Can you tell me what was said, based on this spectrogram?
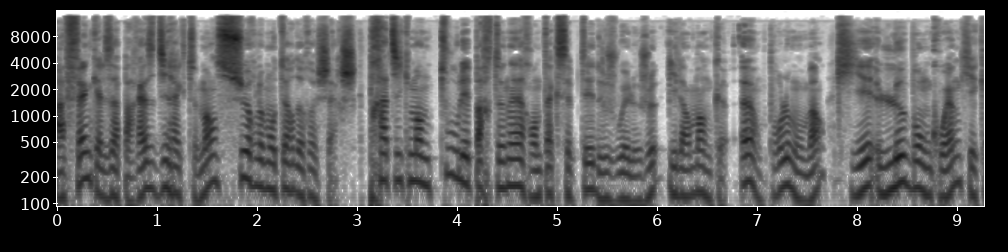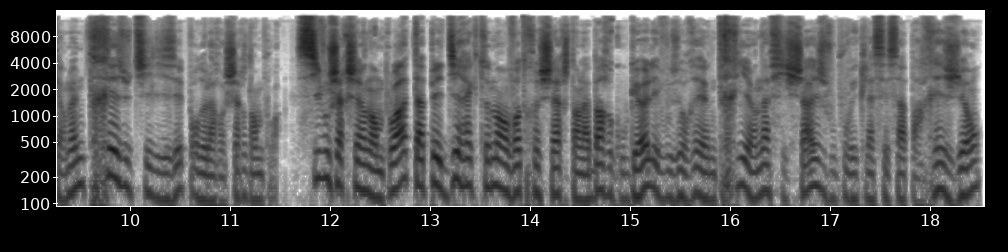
afin qu'elles apparaissent directement sur le moteur de recherche. Pratiquement tous les partenaires ont accepté de jouer le jeu. Il en manque un pour le moment, qui est Le Bon Coin, qui est quand même très utilisé pour de la recherche d'emploi. Si vous cherchez un emploi, tapez directement votre recherche dans la barre Google et vous aurez un tri, un affichage. Vous pouvez classer ça par région,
